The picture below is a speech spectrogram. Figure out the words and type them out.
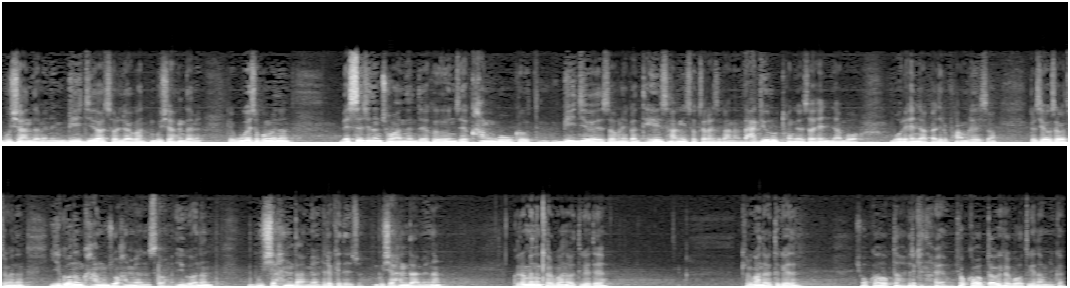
무시한다면, 미디어 전략은 무시한다면, 위에서 보면은 메시지는 좋았는데 그 이제 광고 그 미디어에서 그러니까 대상이 적절하지가 않아. 라디오를 통해서 했냐 뭐 뭐를 했냐까지를 포함을 해서 그래서 여기서 같은 경우는 이거는 강조하면서 이거는 무시한다면 이렇게 되죠. 무시한다면은 그러면은 결과는 어떻게 돼요? 결과는 어떻게 돼? 효과가 없다 이렇게 나와요. 효과 없다고 결국 어떻게 나옵니까?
